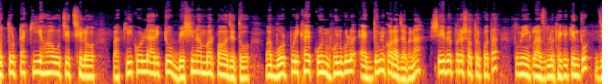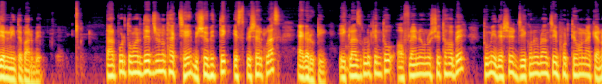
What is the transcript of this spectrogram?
উত্তরটা কী হওয়া উচিত ছিল বা কী করলে আরেকটু বেশি নাম্বার পাওয়া যেত বা বোর্ড পরীক্ষায় কোন ভুলগুলো একদমই করা যাবে না, সেই ব্যাপারে সতর্কতা তুমি এই ক্লাসগুলো থেকে কিন্তু জেনে নিতে পারবে। তারপর তোমাদের জন্য থাকছে বিশ্বভিত্তিক স্পেশাল ক্লাস এগারোটি। এই ক্লাসগুলো কিন্তু অফলাইনে অনুষ্ঠিত হবে। তুমি দেশের যে কোনো ব্রাঞ্চে ভর্তি হও না কেন,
